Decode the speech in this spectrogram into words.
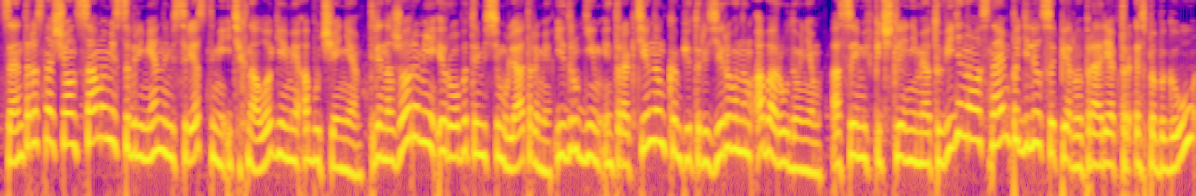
Центр оснащен самыми современными средствами и технологиями обучения, тренажерами и роботами-симуляторами и другим интерактивным компьютеризированным оборудованием. А своими впечатлениями от увиденного с нами поделился первый проректор СПБГУ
